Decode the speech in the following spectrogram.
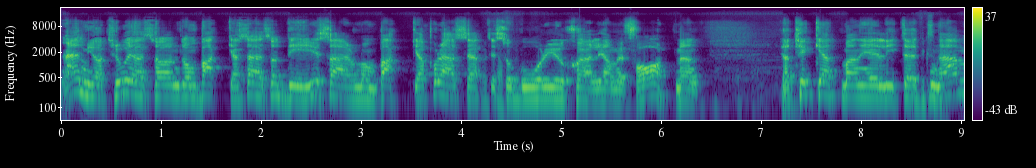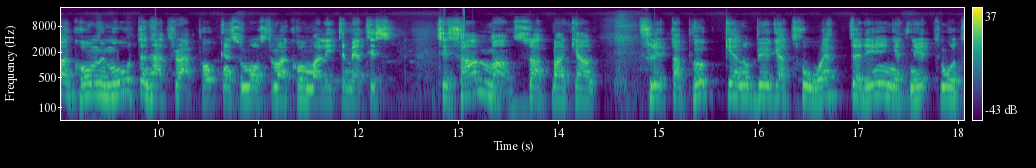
Nej, men jag tror alltså om de backar så här, så det är ju så här om de backar på det här sättet så går det ju att skölja med fart. Men jag tycker att man är lite... När man kommer mot den här trap så måste man komma lite mer tills, tillsammans så att man kan flytta pucken och bygga 2 1 Det är inget nytt mot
